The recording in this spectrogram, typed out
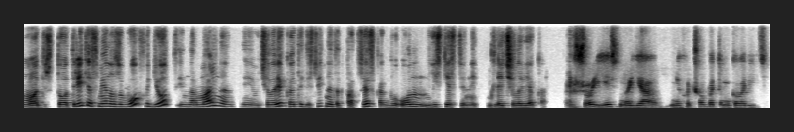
Вот, что третья смена зубов идет и нормально, и у человека это действительно этот процесс, как бы он естественный для человека. Хорошо, есть, но я не хочу об этом говорить.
